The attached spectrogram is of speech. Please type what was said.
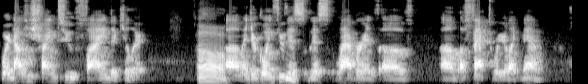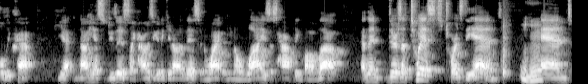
Where now he's trying to find a killer Oh, um, and you're going through this this labyrinth of um, effect where you're like, man, holy crap, yeah, now he has to do this. Like, how is he going to get out of this? And why, you know, why is this happening? Blah blah blah. And then there's a twist towards the end, Mhm. and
